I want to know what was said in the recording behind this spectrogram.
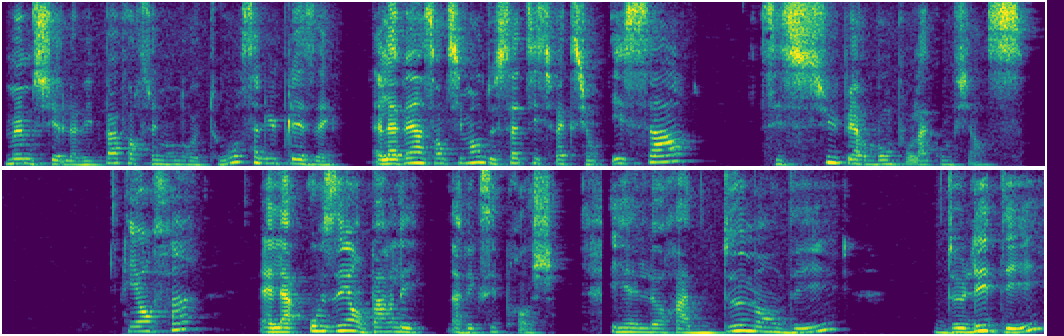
même si elle n'avait pas forcément de retour, ça lui plaisait. Elle avait un sentiment de satisfaction. Et ça, c'est super bon pour la confiance. Et enfin, elle a osé en parler avec ses proches et elle leur a demandé de l'aider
